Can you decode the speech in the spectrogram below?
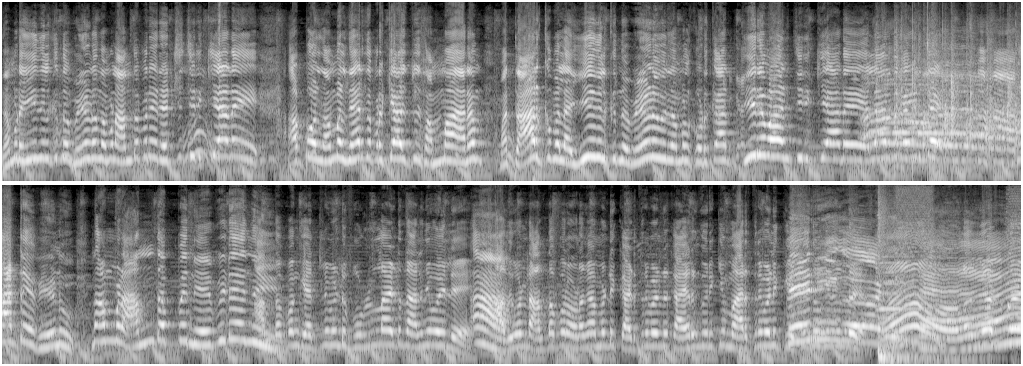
നമ്മുടെ ഈ നിൽക്കുന്ന വീണ് നമ്മൾ അന്തപ്പനെ രക്ഷിച്ചിരിക്കുകയാണ് അപ്പോൾ നമ്മൾ നേരത്തെ പ്രഖ്യാപിച്ച സമ്മാനം മറ്റാർക്കുമല്ല ഈ നിൽക്കുന്ന വേണുവിന് നമ്മൾ കൊടുക്കാൻ തീരുമാനിച്ചിരിക്കുകയാണ് എല്ലാവരും കൈയിട്ടെ. ആട്ടെ വേണു നമ്മുടെ അന്തപ്പൻ എവിടെന്ന് അന്തപ്പം വേണ്ടി ഫുള്ളായിട്ട് നനഞ്ഞു പോയില്ലേ ആ. അതുകൊണ്ട് അന്തപ്പൻ ഉണങ്ങാൻ വേണ്ടി കഴുത്തിന് വേണ്ടി കയറും കുരിക്കും മരത്തിന് വേണ്ടി Very good. ഉണങ്ങട്ടെ.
